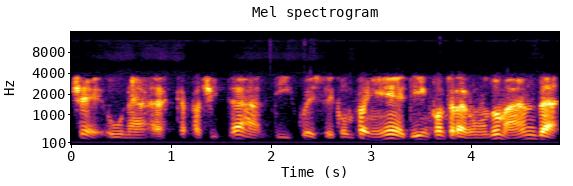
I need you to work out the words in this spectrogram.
c'è una eh, capacità di queste compagnie di incontrare una domanda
